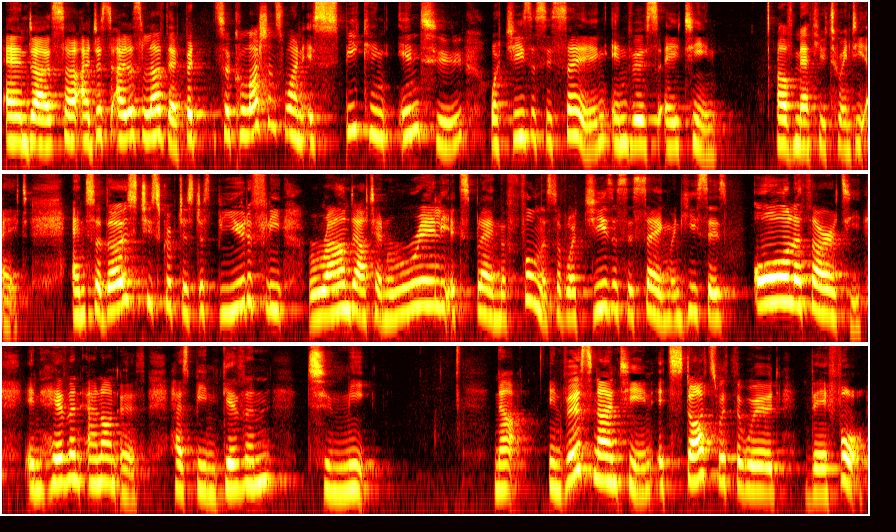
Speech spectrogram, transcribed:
And uh, so I just I just love that. But so Colossians 1 is speaking into what Jesus is saying in verse 18 of Matthew 28. And so those two scriptures just beautifully round out and really explain the fullness of what Jesus is saying when he says, All authority in heaven and on earth has been given to me. Now, in verse 19, it starts with the word therefore.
